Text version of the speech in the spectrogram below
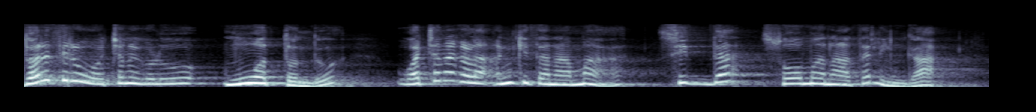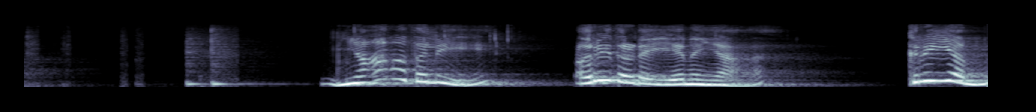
ದೊರೆತಿರುವ ವಚನಗಳು ಮೂವತ್ತೊಂದು, ವಚನಗಳ ಅಂಕಿತನಾಮ ಸಿದ್ಧ ಸೋಮನಾಥ ಲಿಂಗ. ಜ್ಞಾನದಲ್ಲಿ ಅರಿದಡೆ ಏನಯ್ಯ? ಕ್ರಿಯನ್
